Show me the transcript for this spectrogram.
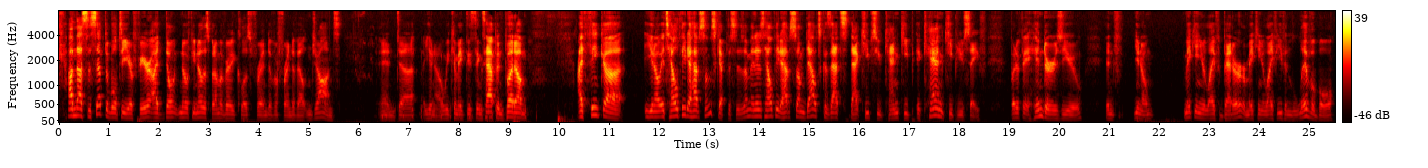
I'm not susceptible to your fear. I don't know if you know this, but I'm a very close friend of a friend of Elton John's, and uh, you know we can make these things happen. But um, I think uh, you know it's healthy to have some skepticism, and it is healthy to have some doubts because that's that keeps you can keep it can keep you safe. But if it hinders you in you know making your life better or making your life even livable,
